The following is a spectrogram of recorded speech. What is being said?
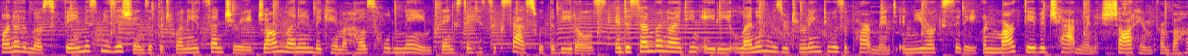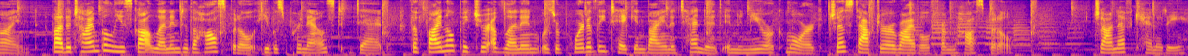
one of the most famous musicians of the 20th century, John Lennon became a household name thanks to his success with the Beatles. In December 1980, Lennon was returning to his apartment in New York City when Mark David Chapman shot him from behind. By the time police got Lennon to the hospital, he was pronounced dead. The final picture of Lennon was reportedly taken by an attendant in a New York morgue just after arrival from the hospital. John F. Kennedy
